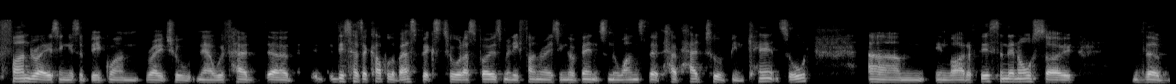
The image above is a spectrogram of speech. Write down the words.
Fundraising is a big one rachel. Now we've had uh, this has a couple of aspects to it. I suppose many fundraising events and the ones that have had to have been cancelled um, in light of this. And then also the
